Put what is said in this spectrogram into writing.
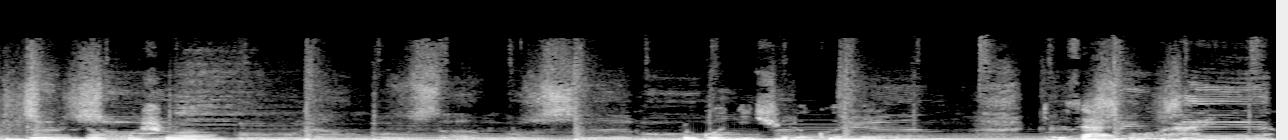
很多人都会说。如果你娶了昆凌，就再也不会爱你了。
